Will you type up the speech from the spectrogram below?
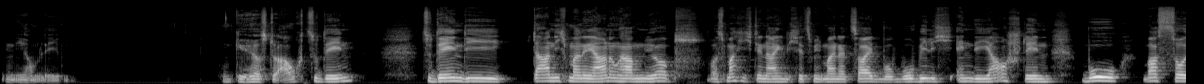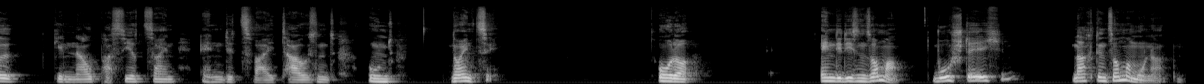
in ihrem Leben. Gehörst du auch zu denen? Zu denen, die da nicht mal eine Ahnung haben, ja, pff, was mache ich denn eigentlich jetzt mit meiner Zeit? Wo, wo will ich Ende Jahr stehen? Wo, was soll genau passiert sein Ende 2019? Oder Ende diesen Sommer? Wo stehe ich nach den Sommermonaten?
